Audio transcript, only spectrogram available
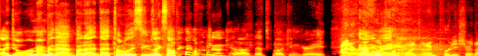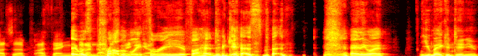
I, I don't remember that, but I, that totally seems like something they oh would have my done. god, that's fucking great. I don't remember which one it was, but I'm pretty sure that's a, a thing. It was I'm not probably making up. three if I had to guess, but anyway, you may continue.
